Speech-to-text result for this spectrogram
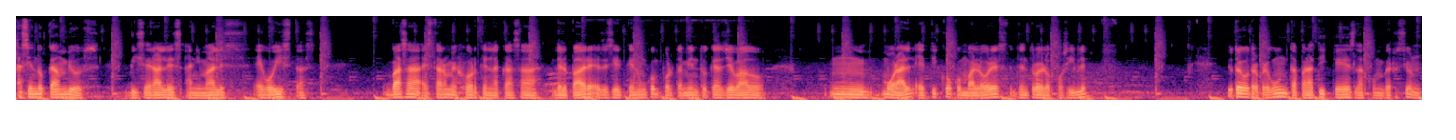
haciendo cambios viscerales, animales, egoístas, vas a estar mejor que en la casa del Padre? Es decir, que en un comportamiento que has llevado mm, moral, ético, con valores dentro de lo posible. Yo tengo otra pregunta para ti, ¿qué es la conversión?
